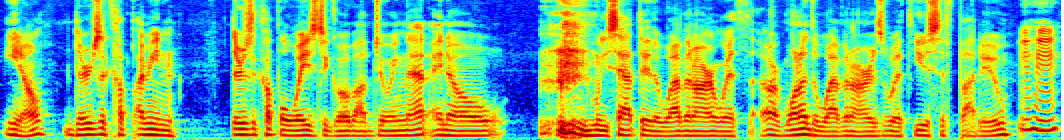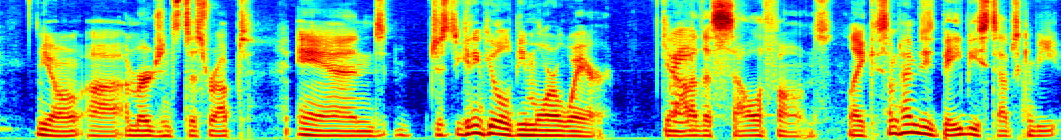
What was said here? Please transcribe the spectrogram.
you know, there's a couple, I mean, there's a couple ways to go about doing that. I know we sat through the webinar with, or one of the webinars with Yusuf Badu, mm-hmm. you know, uh, Emergence Disrupt, and just getting people to be more aware, get right. out of the cell phones. Like sometimes these baby steps can be,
